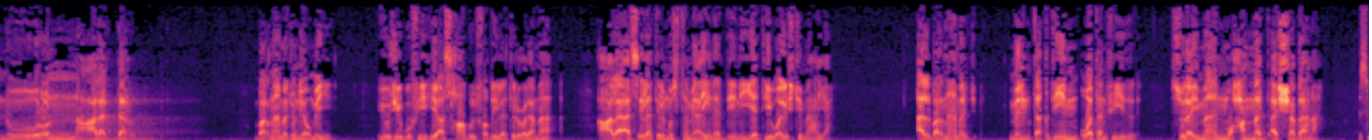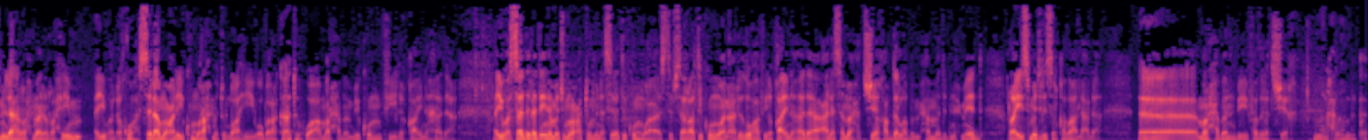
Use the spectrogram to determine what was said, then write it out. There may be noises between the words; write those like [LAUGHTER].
نور على الدرب. برنامج يومي يجيب فيه أصحاب الفضيلة العلماء على أسئلة المستمعين الدينية والاجتماعية. البرنامج من تقديم وتنفيذ سليمان محمد الشبانة. بسم الله الرحمن الرحيم. أيها الأخوة السلام عليكم ورحمة الله وبركاته ومرحبا بكم في لقائنا هذا. أيها السادة لدينا مجموعة من أسئلتكم واستفساراتكم ونعرضها في لقائنا هذا على سماحة الشيخ عبد الله بن محمد بن حميد رئيس مجلس القضاء الأعلى. أه مرحبا بفضيلة الشيخ. مرحبا بكم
